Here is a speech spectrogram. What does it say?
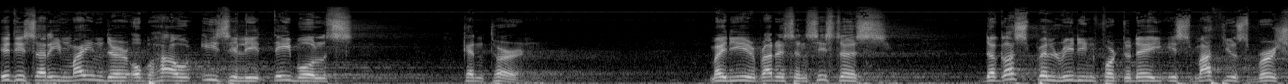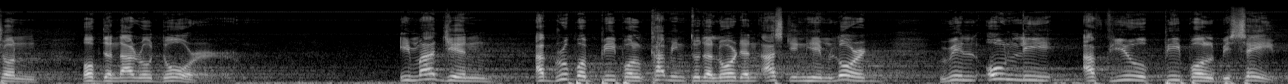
It is a reminder of how easily tables can turn. My dear brothers and sisters, the gospel reading for today is Matthew's version of the narrow door. Imagine a group of people coming to the Lord and asking Him, Lord, will only a few people be saved?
